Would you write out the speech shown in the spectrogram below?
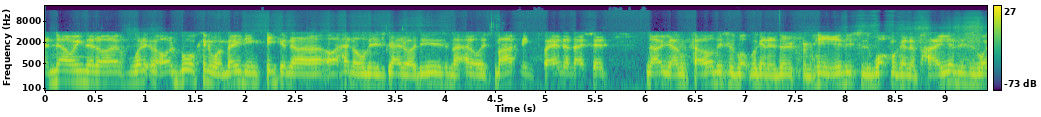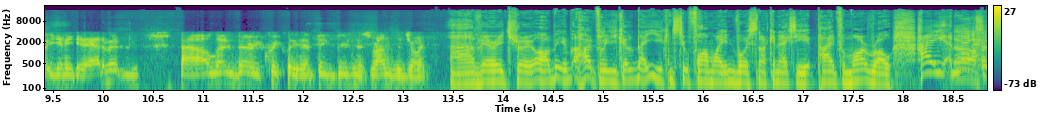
and knowing that I, what, I'd walk into a meeting thinking uh, I had all these great ideas and I had all this marketing plan, and they said, "No, young fella, this is what we're going to do from here. This is what we're going to pay you. This is what you're going to get out of it." And uh, I learned very quickly that big business runs the joint. Uh, very true. I'll be, hopefully, you can you can still find my invoice and I can actually get paid for my role. Hey, Maxie,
